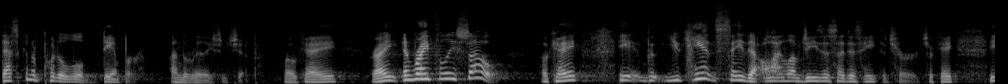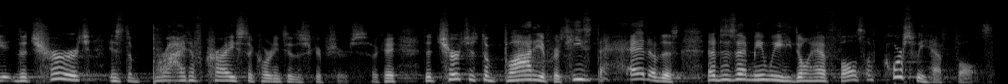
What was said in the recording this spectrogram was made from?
that's going to put a little damper on the relationship, okay? Right? And rightfully so, okay? But you can't say that, oh, I love Jesus, I just hate the church, okay? The church is the bride of Christ according to the scriptures, okay? The church is the body of Christ. He's the head of this. Now, does that mean we don't have faults? Of course we have faults.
